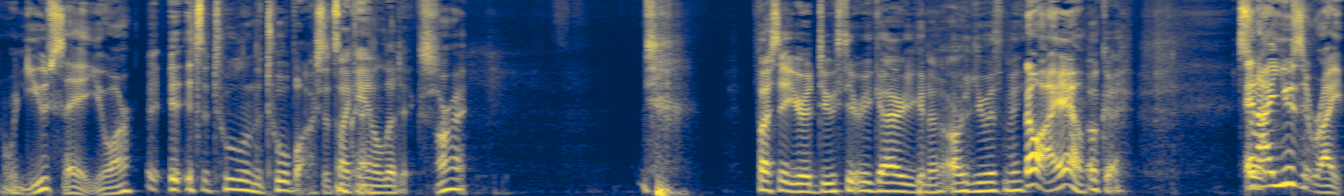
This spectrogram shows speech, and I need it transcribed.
when you say it, you are. It, it's a tool in the toolbox. It's like analytics. All right. If I say you're a do theory guy, are you going to argue with me? No, I am, Okay. and I use it right.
